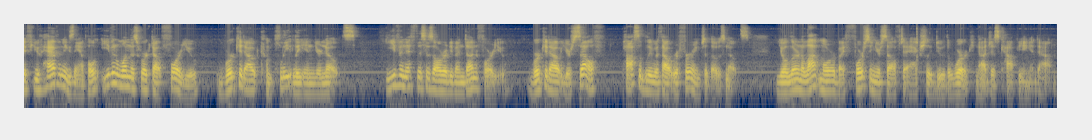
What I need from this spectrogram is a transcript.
if you have an example, even one that's worked out for you, work it out completely in your notes. Even if this has already been done for you, work it out yourself, possibly without referring to those notes. You'll learn a lot more by forcing yourself to actually do the work, not just copying it down.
